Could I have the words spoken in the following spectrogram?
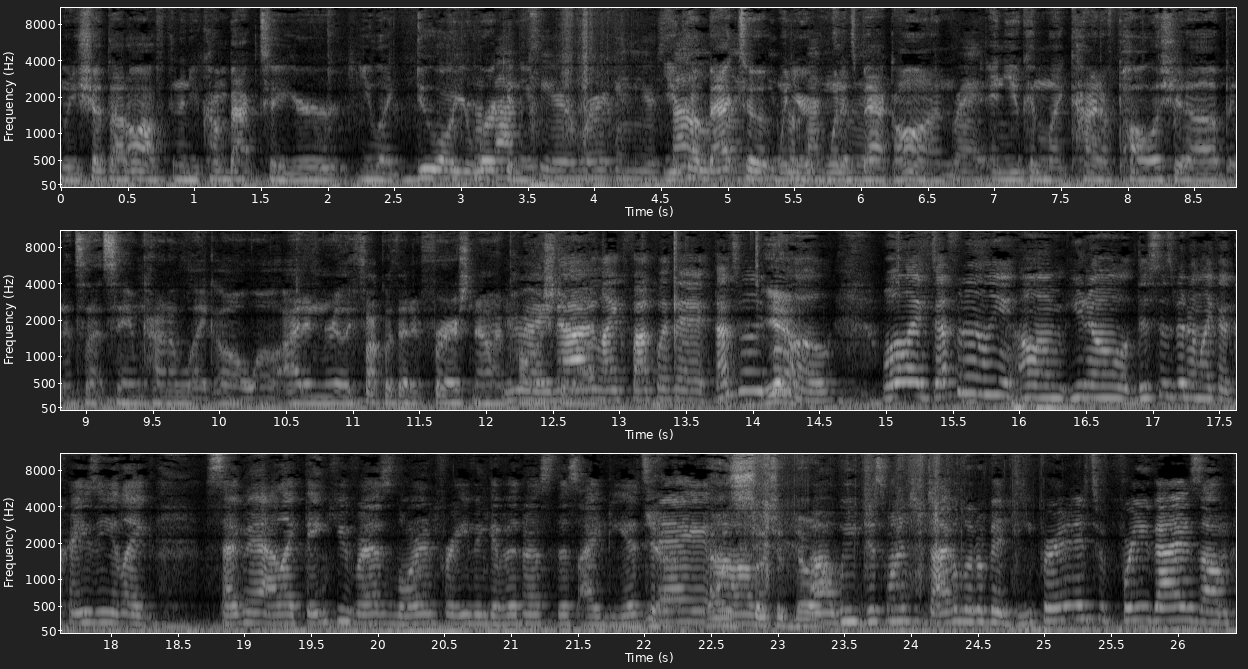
when you shut that off and then you come back to your you like do all your work and you to your work and yourself. you come back like, to it you when you're when it's it. back on Right. and you can like kind of polish it up and it's that same kind of like oh well I didn't really fuck with it at first now I polished Right now, it I like fuck with it. That's really Yeah. cool. Well, like definitely, um, you know, this has been like a crazy like segment. I like thank you, Res Lauren, for even giving us this idea today. Yeah, that was um, such a dope. Uh, we just wanted to dive a little bit deeper into for you guys. Um,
